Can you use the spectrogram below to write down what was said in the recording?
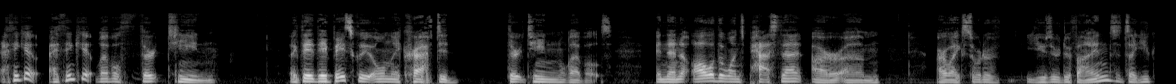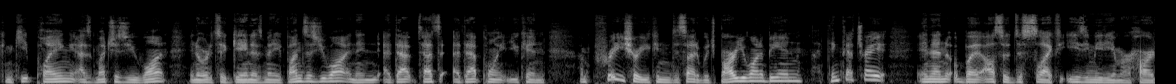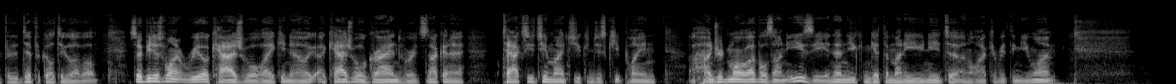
I think at I think at level thirteen, like they they basically only crafted thirteen levels, and then all of the ones past that are um are like sort of user defines. It's like you can keep playing as much as you want in order to gain as many funds as you want, and then at that that's at that point you can. I'm pretty sure you can decide which bar you want to be in. I think that's right, and then but also just select easy, medium, or hard for the difficulty level. So if you just want real casual, like you know a casual grind where it's not going to tax you too much, you can just keep playing a hundred more levels on easy, and then you can get the money you need to unlock everything you want.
